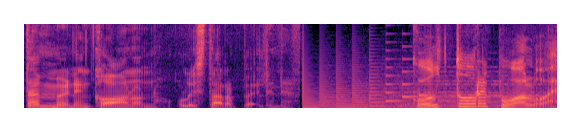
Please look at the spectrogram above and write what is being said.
tämmöinen kaanon olisi tarpeellinen. Kulttuuripuolue.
